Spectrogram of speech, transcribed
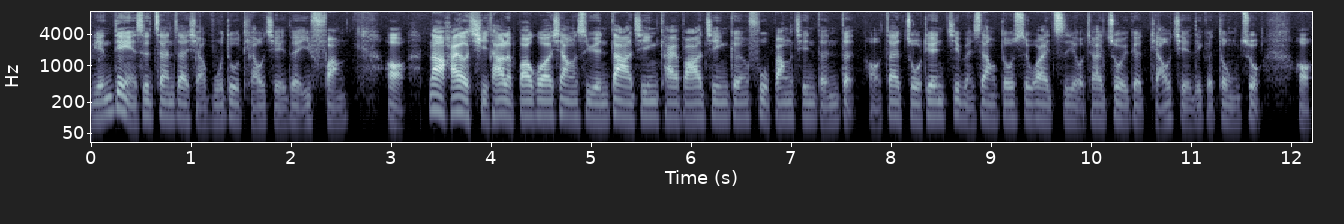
联电也是站在小幅度调节的一方。哦，那还有其他的，包括像是元大金、开发金跟富邦金等等。哦，在昨天基本上都是外资有在做一个调节的一个动作。哦。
